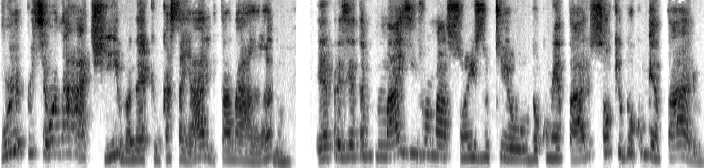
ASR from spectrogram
por, por ser uma narrativa, né, que o Castanhari está narrando, ele apresenta mais informações do que o documentário, só que o documentário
